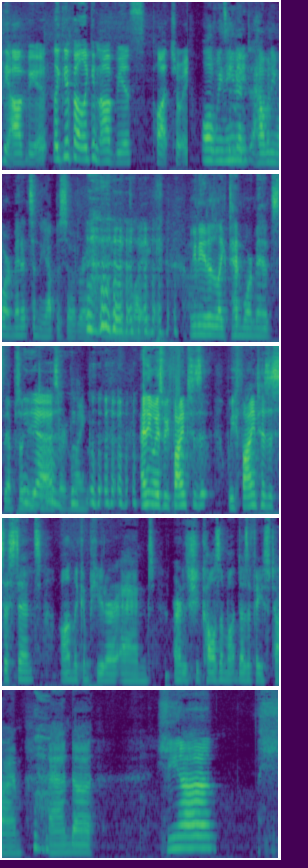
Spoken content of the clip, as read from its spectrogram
the obvious. Like, it felt like an obvious plot choice. Well, we needed me. how many more minutes in the episode, right? We needed like we needed like ten more minutes. The episode needed yeah. to be a certain length. Anyways, we find his we find his assistant on the computer, and or she calls him, does a FaceTime, and uh, he uh, he,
